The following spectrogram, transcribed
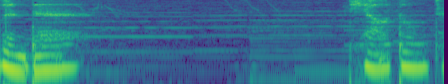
稳的跳动着，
